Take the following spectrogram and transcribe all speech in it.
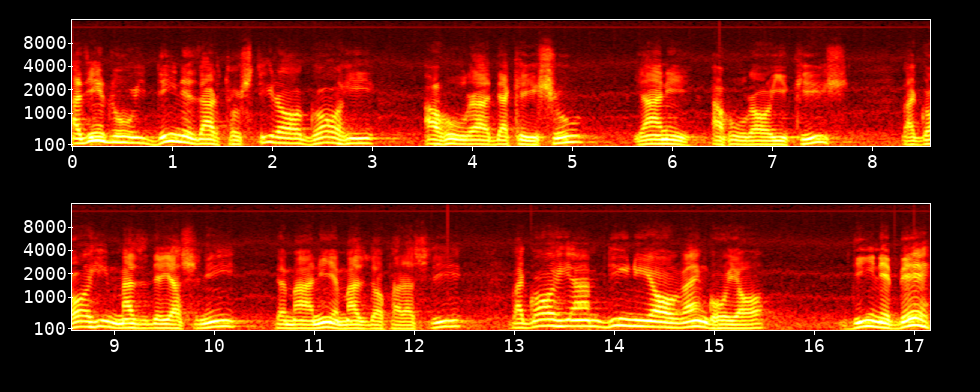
از این روی دین زرتشتی را گاهی اهورا دکیشو یعنی اهورایی کیش و گاهی مزد یشنی به معنی مزدا پرستی و گاهی هم دین یا ونگ یا دین به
